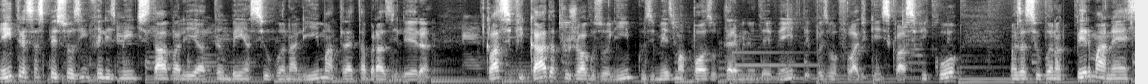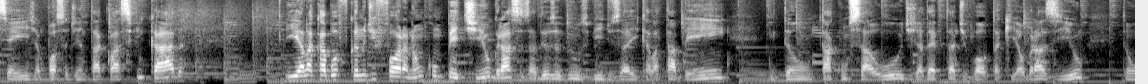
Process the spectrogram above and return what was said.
Entre essas pessoas, infelizmente, estava ali a, também a Silvana Lima, atleta brasileira classificada para os Jogos Olímpicos e mesmo após o término do evento, depois eu vou falar de quem se classificou, mas a Silvana permanece aí, já posso adiantar, classificada. E ela acabou ficando de fora, não competiu, graças a Deus eu vi uns vídeos aí que ela tá bem, então tá com saúde, já deve estar tá de volta aqui ao Brasil. Então,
